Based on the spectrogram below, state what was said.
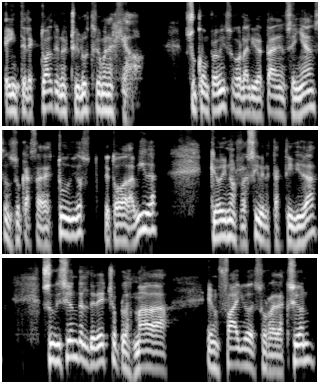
e intelectual de nuestro ilustre homenajeado, su compromiso con la libertad de enseñanza en su casa de estudios de toda la vida, que hoy nos recibe en esta actividad, su visión del derecho plasmada en fallo de su redacción,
